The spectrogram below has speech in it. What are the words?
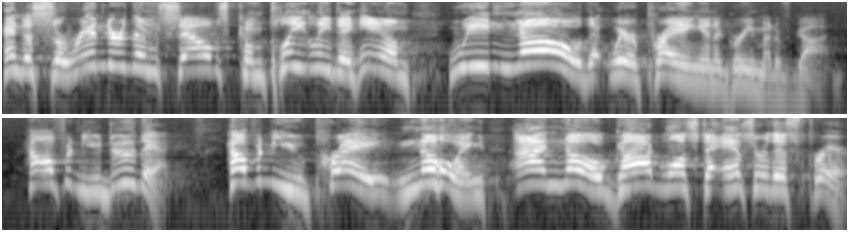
and to surrender themselves completely to Him, we know that we're praying in agreement of God. How often do you do that? How often do you pray knowing, I know God wants to answer this prayer?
